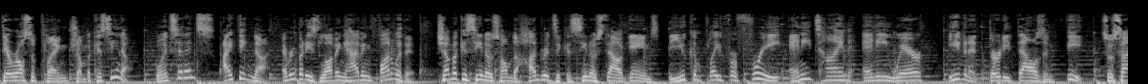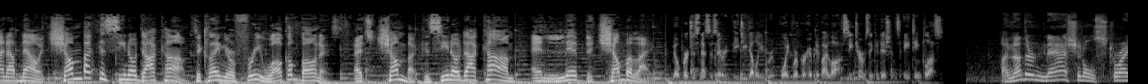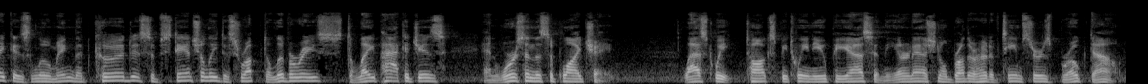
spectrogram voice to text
They were also playing Chumba Casino. Coincidence? I think not. Everybody's loving having fun with it. Chumba Casino is home to hundreds of casino-style games that you can play for free anytime, anywhere, even at 30,000 feet. So sign up now at ChumbaCasino.com to claim your free welcome bonus. That's ChumbaCasino.com and live the Chumba life. No purchase necessary. VGW. Void were prohibited by law. See terms and conditions. 18 plus. Another national strike is looming that could substantially disrupt deliveries, delay packages, and worsen the supply chain. Last week, talks between UPS and the International Brotherhood of Teamsters broke down,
